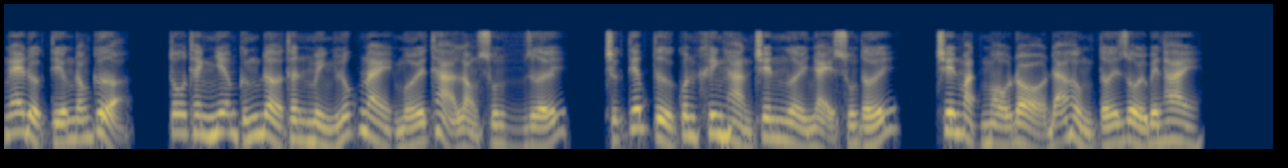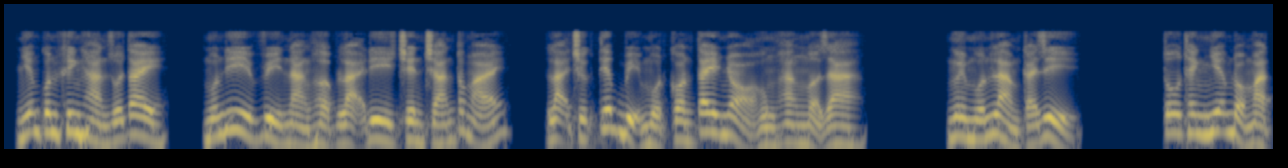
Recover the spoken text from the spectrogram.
Nghe được tiếng đóng cửa, Tô Thanh Nhiễm cứng đờ thân mình lúc này mới thả lỏng xuống dưới, trực tiếp từ quân khinh hàn trên người nhảy xuống tới, trên mặt màu đỏ đã hồng tới rồi bên hai. Nhiễm quân khinh hàn dối tay, muốn đi vì nàng hợp lại đi trên trán tóc mái, lại trực tiếp bị một con tay nhỏ hùng hăng mở ra. Ngươi muốn làm cái gì? Tô Thanh Nhiễm đỏ mặt,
